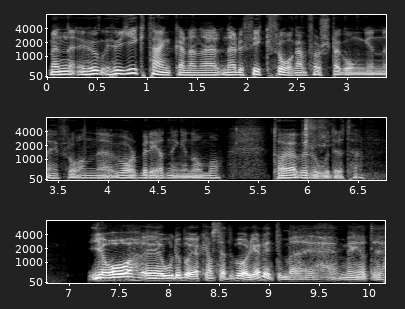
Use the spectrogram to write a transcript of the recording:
Men hur, hur gick tankarna när, när du fick frågan första gången från eh, valberedningen om att ta över rodret här? Ja, eh, och det började, jag kan säga att det började inte med, med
